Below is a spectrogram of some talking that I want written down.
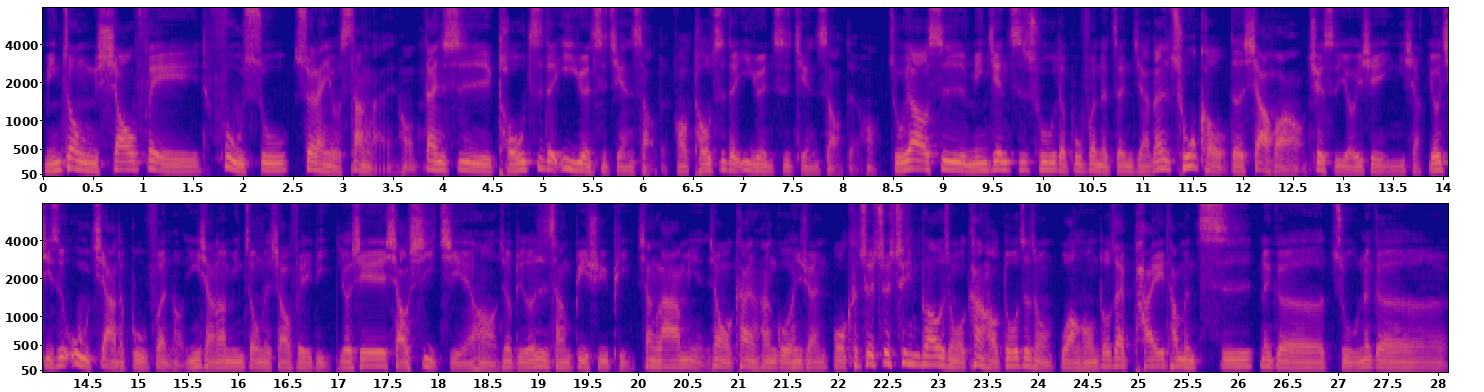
民众消费复苏虽然有上来哦，但是投资的意愿是减少的哦，投资的意愿是减少的哈，主要是民间支出的部分的增加，但是出口的下滑哦，确实有一些影响，尤其是物价的部分哦，影响到民众的消费力，有些小细节哈，就比如说日常必需品，像拉面，像我看韩国很喜欢，我可最最最近不知道为什么，我看好多这种网红都在拍他们吃那个煮那个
